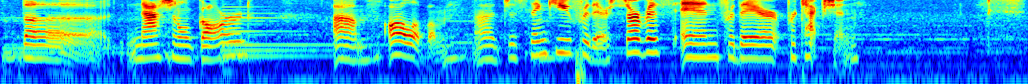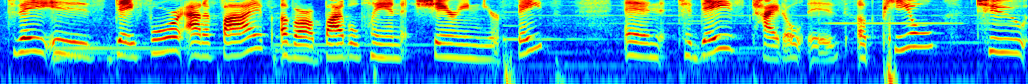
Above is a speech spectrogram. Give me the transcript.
the National Guard, um, all of them. Uh, just thank you for their service and for their protection. Today is day four out of five of our Bible plan Sharing Your Faith. And today's title is Appeal to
